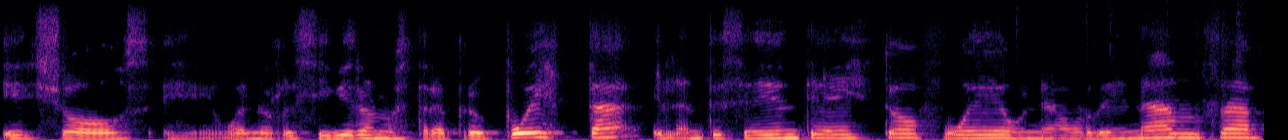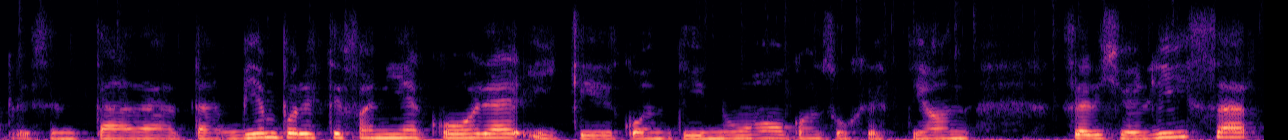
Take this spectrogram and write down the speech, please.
Ellos, eh, bueno, recibieron nuestra propuesta. El antecedente a esto fue una ordenanza presentada también por Estefanía Cora y que continuó con su gestión Sergio Elizar,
